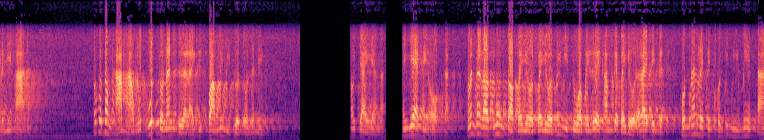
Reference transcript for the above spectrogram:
พระนิพพานเขาก็ต้องถามหาวุฒิวุฒิตัวนั้นคืออะไร คือความไม่มีตัวตนนั่นเองเข้าใจอย่าง ให้แยกให้ออกซะเพราะถ้าเรามุ่งต่อประโยชน์ประโยชน์ไม่มีตัวไปเรื่อยทำแต่ประโยชน์อะไรเป็นแบบคนนั้นเลยเป็นคนที่มีเมตตา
